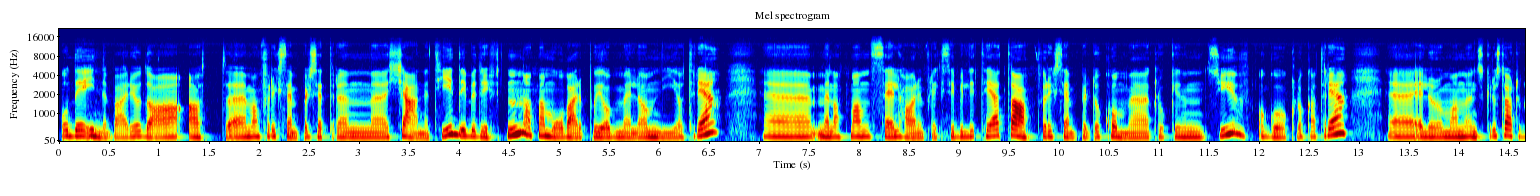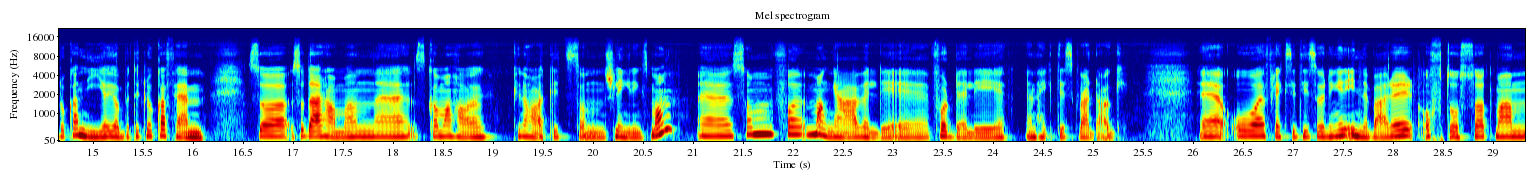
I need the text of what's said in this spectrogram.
og det innebærer jo da at uh, man f.eks. setter en uh, kjernetid i bedriften, at man må være på jobb mellom ni og tre, men at man selv har en fleksibilitet, da, f.eks. til å komme klokken syv og gå klokka tre, eller om man ønsker å starte klokka ni og jobbe til klokka fem. Så, så der man, skal man ha, kunne ha et litt sånn slingringsmonn, som for mange er veldig fordel i en hektisk hverdag. Eh, og fleksitidsordninger innebærer ofte også at man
